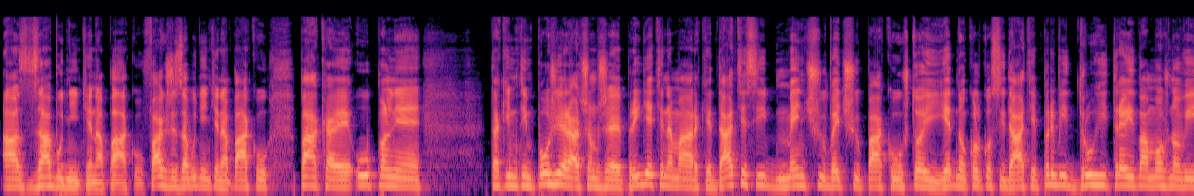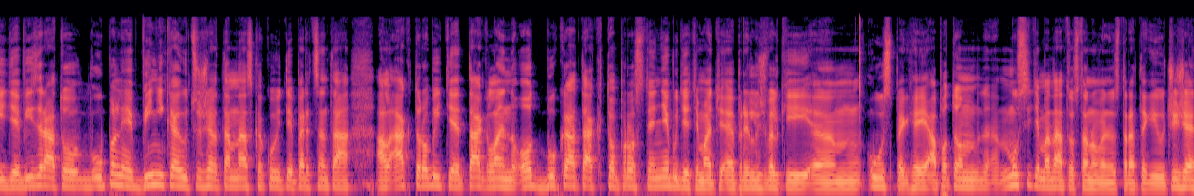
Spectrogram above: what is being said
a zabudnite na páku. Fakt, že zabudnite na páku. Páka je úplne takým tým požieračom, že prídete na market, dáte si menšiu, väčšiu páku, už to je jedno, koľko si dáte. Prvý, druhý trade vám možno vyjde, vyzerá to úplne vynikajúco, že tam naskakujú tie percentá, ale ak to robíte tak len od buka, tak to proste nebudete mať eh, príliš veľký um, úspech, hej, a potom eh, musíte mať na to stanovenú stratégiu. Čiže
